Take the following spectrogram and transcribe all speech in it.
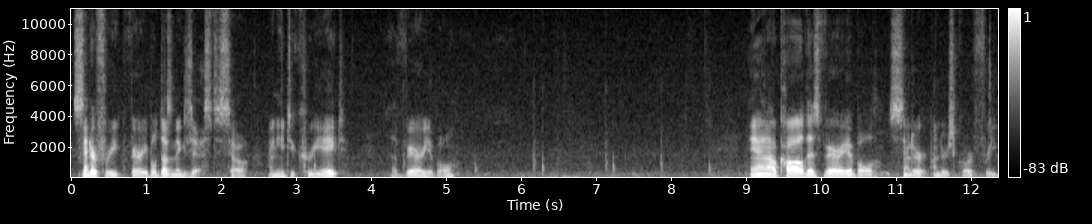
center freq variable doesn't exist. So I need to create a variable. And I'll call this variable center underscore freq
